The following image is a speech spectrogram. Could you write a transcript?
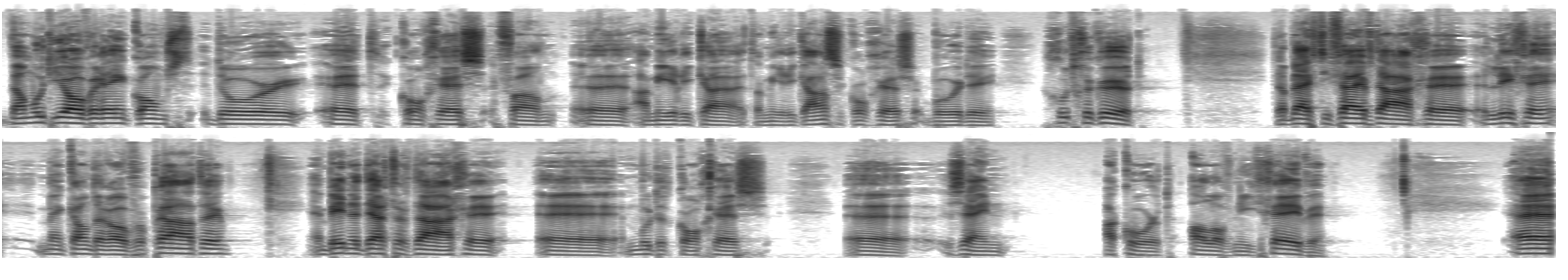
Dan moet die overeenkomst door het congres van uh, Amerika, het Amerikaanse congres, worden goedgekeurd. Dan blijft hij vijf dagen liggen. Men kan daarover praten. En binnen 30 dagen uh, moet het congres uh, zijn akkoord al of niet geven. Uh,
